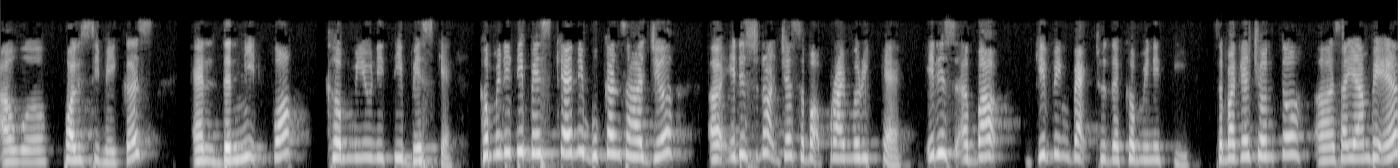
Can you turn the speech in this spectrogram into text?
our policymakers and the need for community-based care. Community-based care ni bukan sahaja, uh, it is not just about primary care. It is about giving back to the community. Sebagai contoh, uh, saya ambil ya,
